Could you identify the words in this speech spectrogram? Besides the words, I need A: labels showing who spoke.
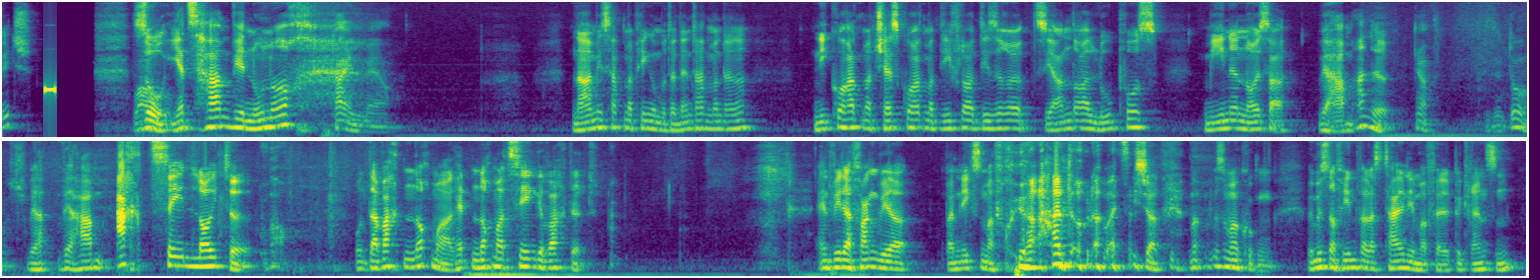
A: Twitch. So, jetzt haben wir nur noch.
B: Kein mehr.
A: Namis hat man, Pingo Mutadente hat man, Nico hat man, Cesco hat man, Diflo hat diese, Ziandra, Lupus, Mine, Neusser. Wir haben alle.
B: Ja, die sind durch.
A: Wir, wir haben 18 Leute.
B: Wow.
A: Und da warten nochmal, hätten nochmal 10 gewartet. Entweder fangen wir beim nächsten Mal früher an oder weiß ich schon. Müssen wir mal gucken. Wir müssen auf jeden Fall das Teilnehmerfeld begrenzen.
